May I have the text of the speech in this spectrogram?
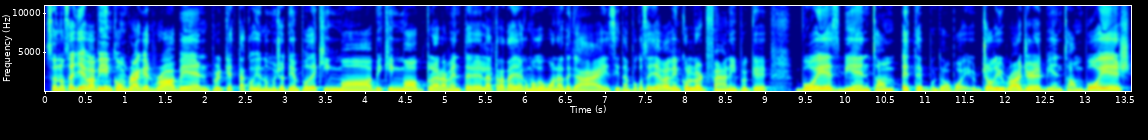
eso no se lleva bien con Ragged Robin, porque está cogiendo mucho tiempo de King Mob, y King Mob claramente la trata ya como que one of the guys, y tampoco se lleva bien con Lord Fanny, porque Boy es bien Tom, este, no Boy, Jolly Roger es bien tomboyish,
